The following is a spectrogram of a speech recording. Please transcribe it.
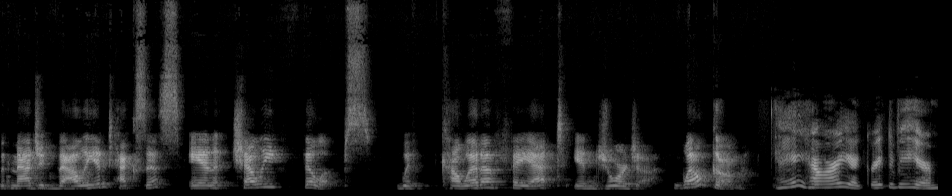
with Magic Valley in Texas, and Chellie Phillips with Coweta Fayette in Georgia. Welcome. Hey, how are you? Great to be here.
